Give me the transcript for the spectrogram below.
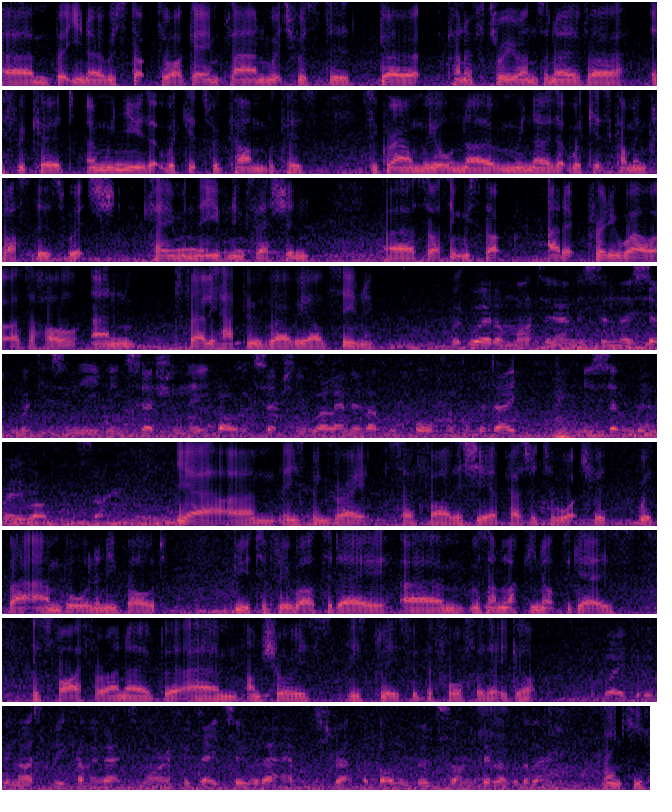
Um, but you know we stuck to our game plan, which was to go at kind of three runs and over if we could, and we knew that wickets would come because it's a ground we all know, and we know that wickets come in clusters, which came in the evening session. Uh, so I think we stuck at it pretty well as a whole and fairly happy with where we are this evening. Quick word on Martin Andersson, those seven wickets in the evening session, he bowled exceptionally well, ended up with four for, for the day. He's settled in really well to the side. Yeah, um, he's been great so far this year. Pleasure to watch with, with bat and ball and he bowled beautifully well today. Um, was unlucky not to get his, his fifer, I know, but um, I'm sure he's, he's pleased with the four-for that he got. Blake. It'll be nice to be coming back tomorrow for day two without having to strap the bowling boots on. Good luck with the bat. Thank you.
